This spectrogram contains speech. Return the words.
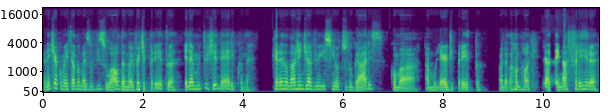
Eu nem tinha comentado, mas o visual da noiva de preto, ele é muito genérico, né? Querendo ou não, a gente já viu isso em outros lugares, como a, a Mulher de Preto, olha lá o nome. Já tem na Freira.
